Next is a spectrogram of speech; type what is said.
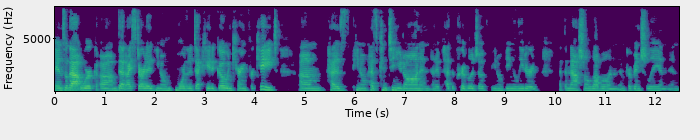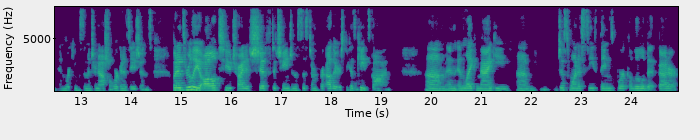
And so that work um, that I started, you know, more than a decade ago in caring for Kate um, has, you know, has continued on, and, and, I've had the privilege of, you know, being a leader in, at the national level and, and provincially and, and, and, working with some international organizations. But it's really all to try to shift a change in the system for others because Kate's gone. Um, and, and like Maggie, um, just want to see things work a little bit better.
